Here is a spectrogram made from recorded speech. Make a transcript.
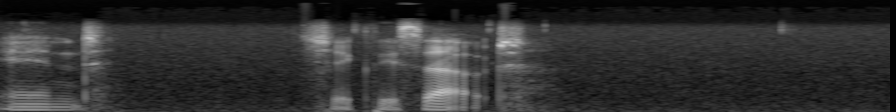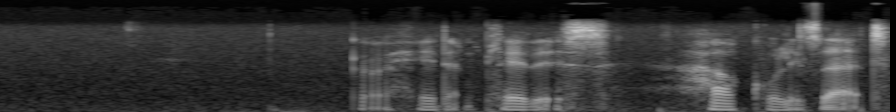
And check this out. Go ahead and play this. How cool is that?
